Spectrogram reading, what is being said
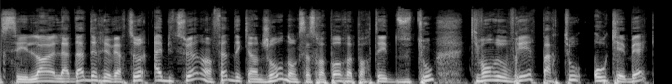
C'est la, la date de réouverture habituelle en fait des camps de jour, donc ça sera pas reporté du tout, qui vont réouvrir partout au Québec,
